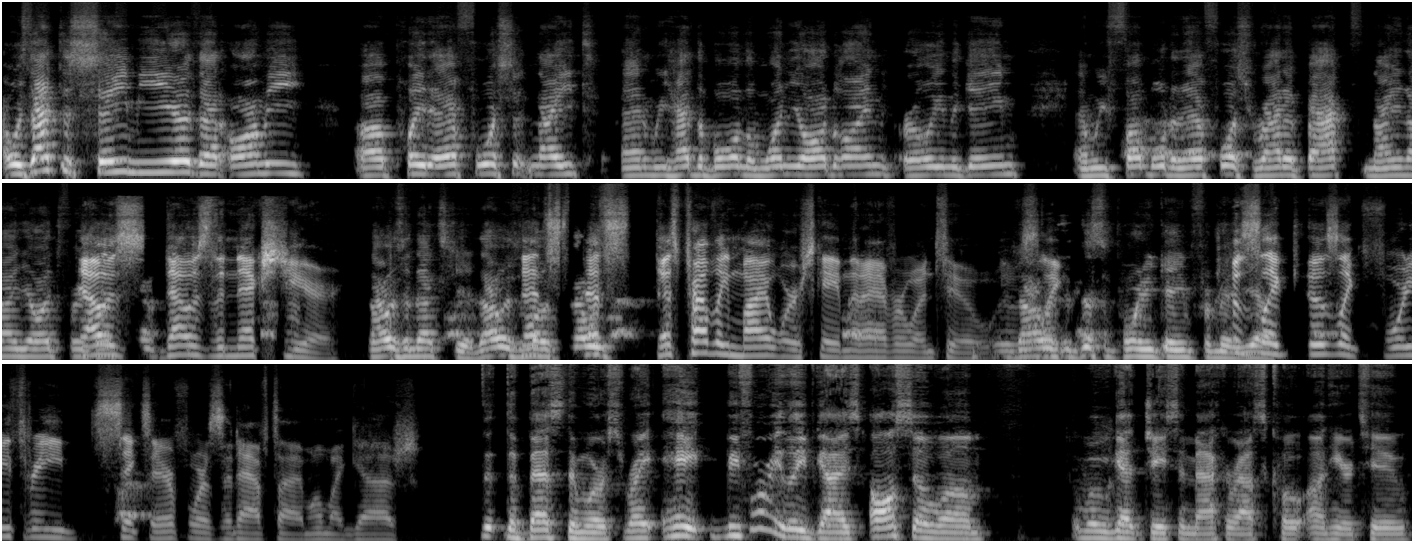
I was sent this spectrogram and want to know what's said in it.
Uh, Was that the same year that Army uh, played Air Force at night and we had the ball on the one yard line early in the game and we fumbled and Air Force ran it back 99 yards for that was touchdown? that was the next year that was the next year. That was that's most, that, that's was, that's probably my worst game that i ever went to it was that like was a disappointing game for me. it was yeah. like it was like 43 6 air force at halftime oh my gosh the, the best and worst, right? Hey, before we leave, guys, also um we'll get Jason McElrath's quote on here too.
